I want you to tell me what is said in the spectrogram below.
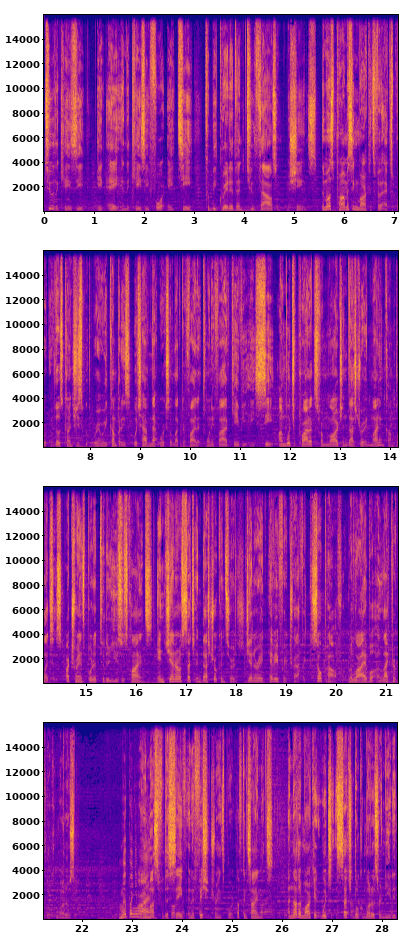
to the KZ-8A and the KZ-4AT could be greater than 2,000 machines. The most promising markets for the export of those countries with railway companies which have networks electrified at 25 kVAC, on which products from large industrial and mining complexes are transported to their users' clients. In general, such industrial concerns generate heavy freight traffic, so powerful, reliable electric locomotives are a must for the safe and efficient transport of consignments. Another market which such locomotives are needed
